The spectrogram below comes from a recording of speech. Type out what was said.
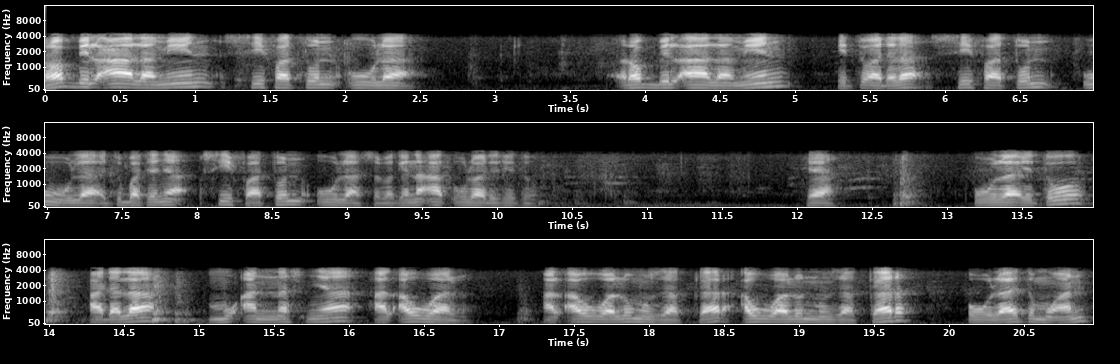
Rabbil alamin sifatun ula. Rabbil alamin itu adalah sifatun ula. Itu bacanya sifatun ula sebagai naat ula di situ. Ya. Ula itu adalah muannasnya al-awwal. Al-awwalu muzakkar, awwalun muzakkar, ula itu muan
